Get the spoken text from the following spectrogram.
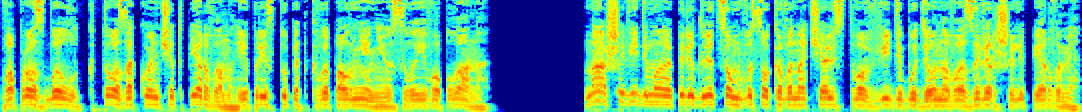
Вопрос был, кто закончит первым и приступит к выполнению своего плана. Наши, видимо, перед лицом высокого начальства в виде Буденова завершили первыми.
